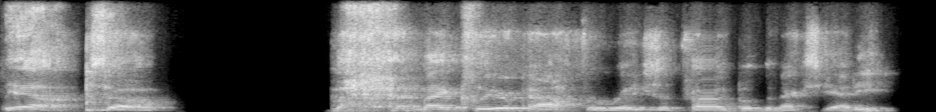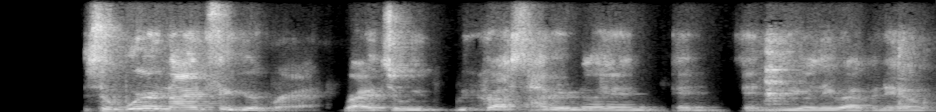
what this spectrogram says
Yeah. So, my, my clear path for Ridge is I'm trying to build the next Yeti. So we're a nine figure brand, right? So we, we crossed 100 million in, in yearly revenue.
